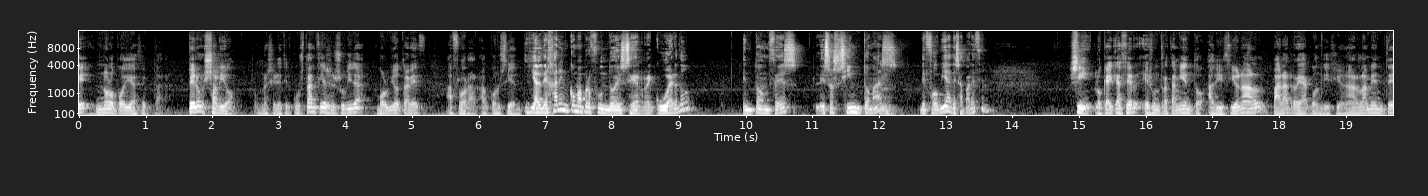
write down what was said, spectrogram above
que no lo podía aceptar. Pero salió, por una serie de circunstancias en su vida, volvió otra vez a aflorar al consciente. Y al dejar en coma profundo ese recuerdo, entonces esos síntomas Mm. de fobia desaparecen. Sí, lo que hay que hacer es un tratamiento adicional para reacondicionar la mente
